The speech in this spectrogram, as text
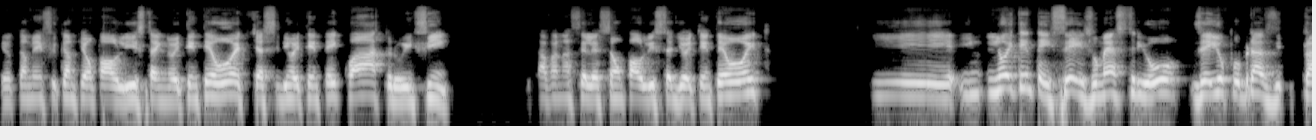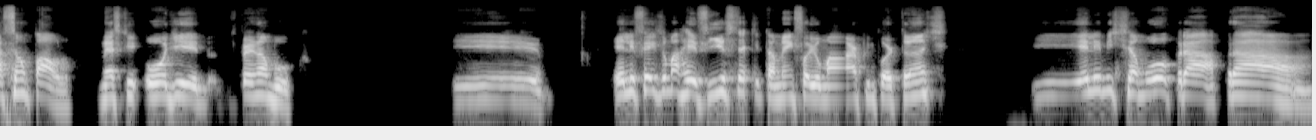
Eu também fui campeão paulista em 88, tinha sido em 84, enfim. Estava na seleção paulista de 88. E em, em 86, o mestre O veio para São Paulo, mestre O de, de Pernambuco. E ele fez uma revista que também foi um marco importante, e ele me chamou para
